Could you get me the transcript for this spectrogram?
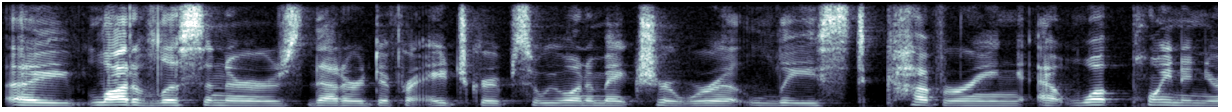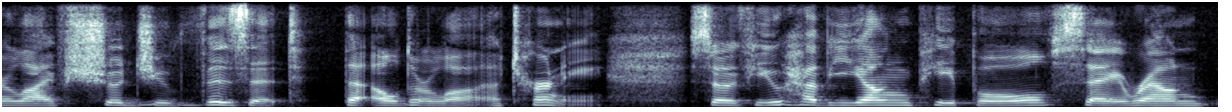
a lot of listeners that are different age groups, so we want to make sure we're at least covering at what point in your life should you visit the elder law attorney. So if you have young people, say around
